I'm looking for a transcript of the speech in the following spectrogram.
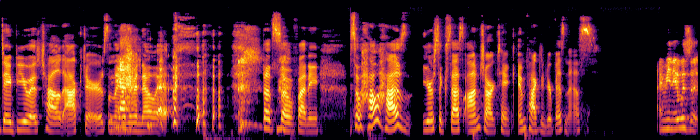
debut as child actors, and they yeah. didn't even know it. that's so funny. So, how has your success on Shark Tank impacted your business? I mean, it was a,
